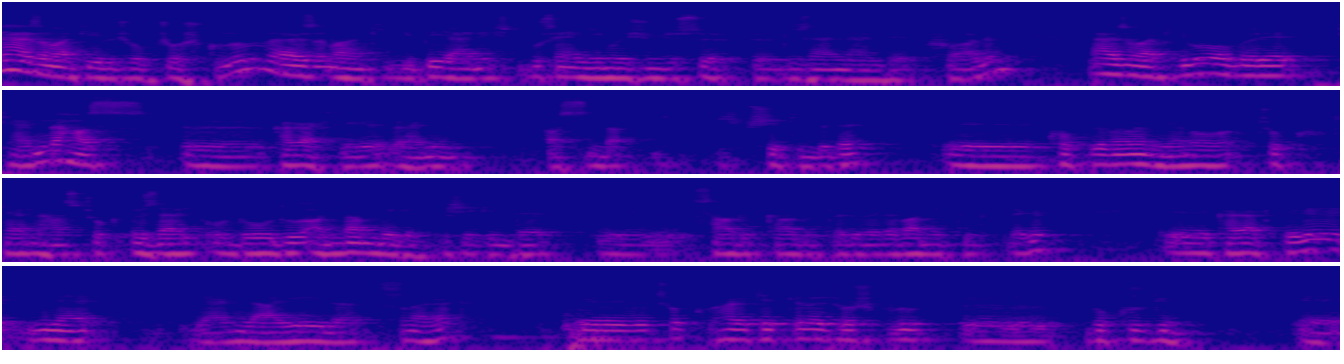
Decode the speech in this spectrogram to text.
e, her zamanki gibi çok coşkulu ve her zamanki gibi yani işte bu sene 23.sü e, düzenlendi fuarın. Her zamanki gibi o böyle kendi has e, karakteri ve hani aslında hiçbir şekilde de e, kopyalanamayan o çok kendi has, çok özel, o doğduğu andan beri bir şekilde e, sadık kaldıkları ve devam ettirdikleri e, karakteri yine yani layığıyla sunarak e, çok hareketli ve coşkulu e, 9 gün e,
